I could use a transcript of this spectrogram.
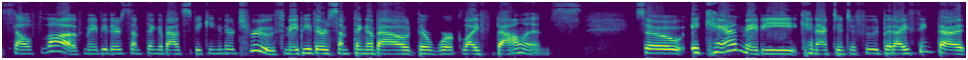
self love. Maybe there's something about speaking their truth. Maybe there's something about their work life balance. So it can maybe connect into food, but I think that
